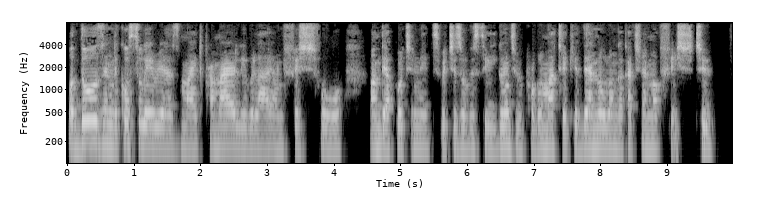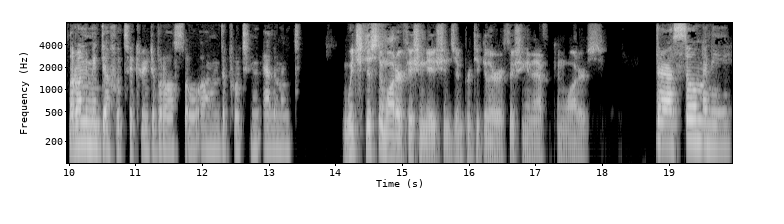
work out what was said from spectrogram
but those in the coastal areas might primarily rely on fish for um, their protein it, which is obviously going to be problematic if they're no longer catching enough fish to not only meet their food security, but also um, the protein element. Which distant water fishing nations in particular are fishing in African waters? There are so many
